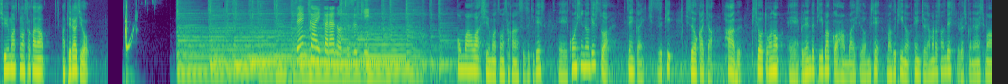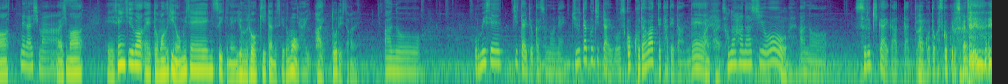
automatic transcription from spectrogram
週末の魚当てラジオ。前回からの続き。こんばんは週末の魚鈴木です、えー今週のゲストは前回に引き続き静岡茶ハーブ気象糖の、えーブレンドティーバッグを販売しているお店マグティーの店長山田さんです。よろしくお願いします。お願いします。お願いします、えー先週は、えー、とマグティーのお店についてねいろいろ聞いたんですけども。はい。どうでしたかね？あのお店自体というかそのね住宅自体をすごくこだわって建てたんで、はいはい。その話を、うあのする機会があったってはい。いうことがすごく嬉しかった。です。だ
